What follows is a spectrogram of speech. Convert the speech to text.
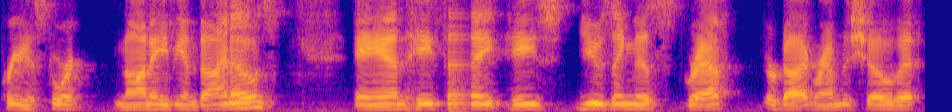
prehistoric non-avian dinos, and he think he's using this graph or diagram to show that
